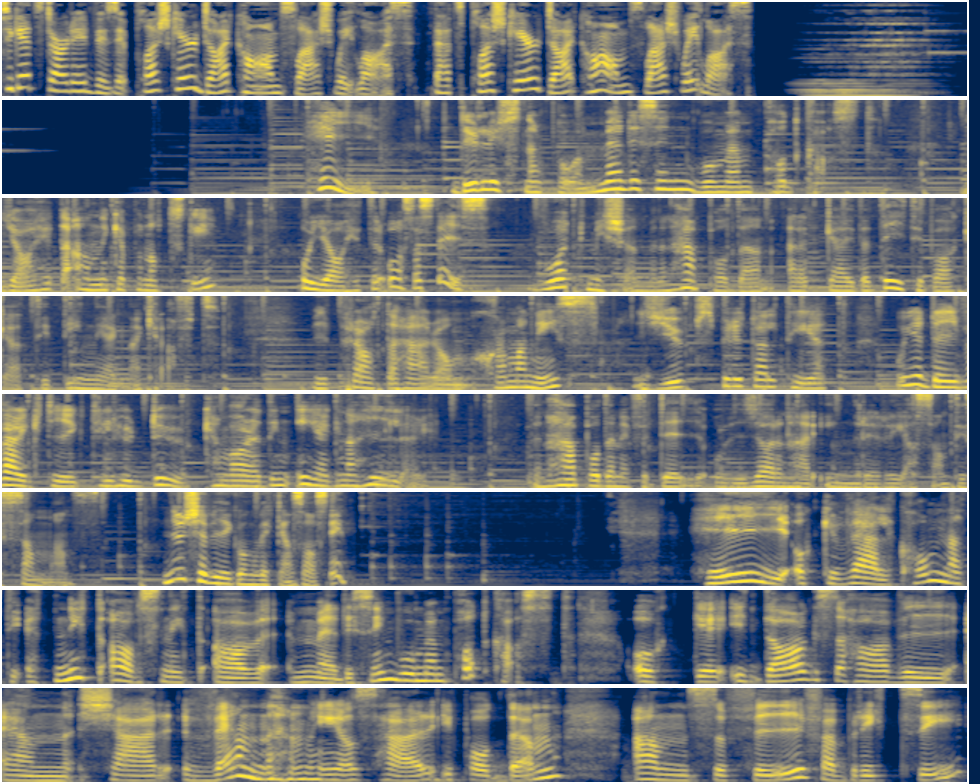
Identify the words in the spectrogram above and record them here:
To get started, visit plushcare.com slash weight loss. That's plushcare.com slash weight loss. Hej! Du lyssnar på Medicine Woman Podcast. Jag heter Annika Panotski. Och jag heter Åsa Stace. Vårt mission med den här podden är att guida dig tillbaka till din egna kraft. Vi pratar här om shamanism, djup spiritualitet och ger dig verktyg till hur du kan vara din egna healer. Den här podden är för dig och vi gör den här inre resan tillsammans. Nu kör vi igång veckans avsnitt! Hej och välkomna till ett nytt avsnitt av Medicine Woman Podcast. Och eh, idag så har vi en kär vän med oss här i podden. Ann-Sofie Fabrizi.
